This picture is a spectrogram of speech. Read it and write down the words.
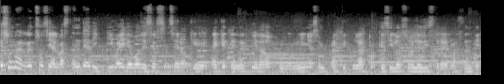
Es una red social bastante adictiva y debo de ser sincero que hay que tener cuidado con los niños en particular porque sí los suele distraer bastante.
